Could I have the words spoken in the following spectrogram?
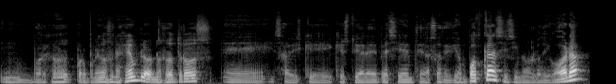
mm, por, ejemplo, por ponernos un ejemplo, nosotros, eh, sabéis que, que estoy de presidente de la asociación podcast, y si no os lo digo ahora,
